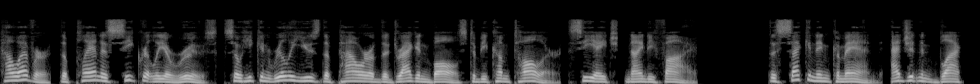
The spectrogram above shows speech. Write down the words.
However, the plan is secretly a ruse, so he can really use the power of the Dragon Balls to become taller. Ch. 95. The second-in-command, Adjutant Black,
